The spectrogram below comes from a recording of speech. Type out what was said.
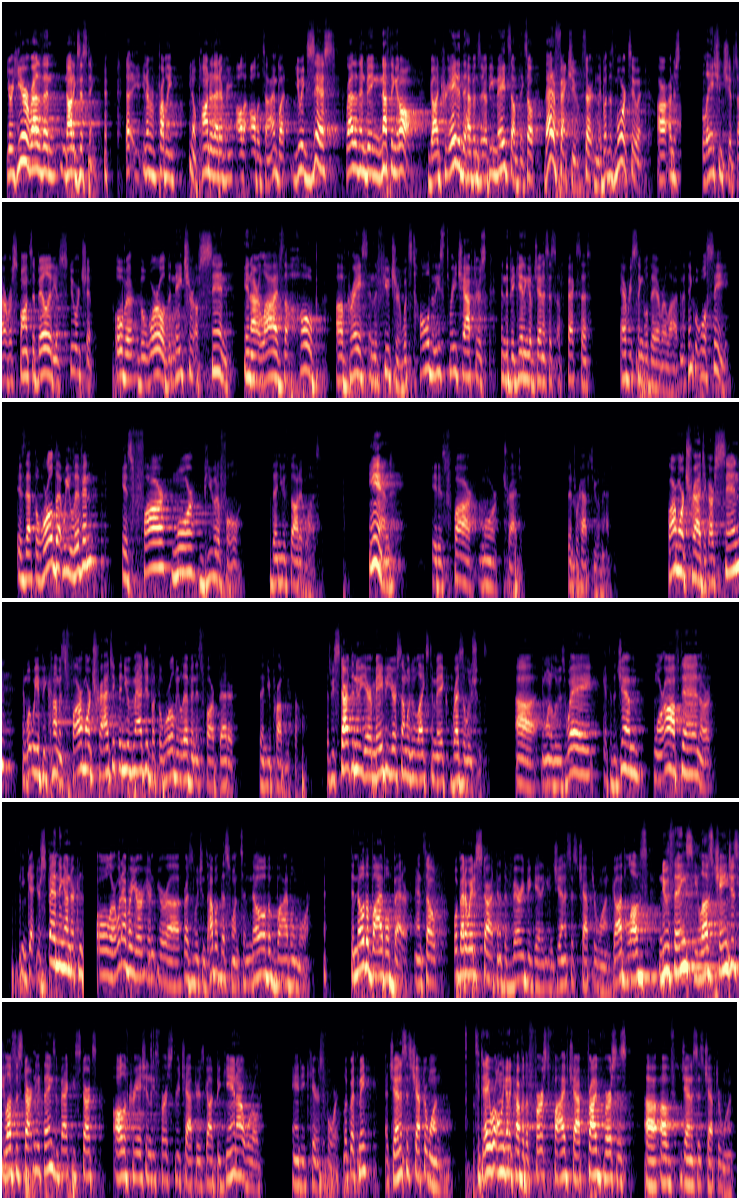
You're here rather than not existing. Uh, you never probably you know, ponder that every, all, all the time, but you exist rather than being nothing at all. God created the heavens and earth, He made something. So that affects you, certainly, but there's more to it. Our understanding relationships, our responsibility of stewardship over the world, the nature of sin in our lives, the hope of grace in the future. What's told in these three chapters in the beginning of Genesis affects us every single day of our lives. And I think what we'll see is that the world that we live in is far more beautiful than you thought it was. And it is far more tragic than perhaps you imagine. Far more tragic. Our sin and what we have become is far more tragic than you imagined, but the world we live in is far better than you probably thought. As we start the new year, maybe you're someone who likes to make resolutions. Uh, you want to lose weight, get to the gym more often, or get your spending under control, or whatever your, your, your uh, resolutions. How about this one? To know the Bible more, to know the Bible better. And so, what better way to start than at the very beginning in Genesis chapter 1? God loves new things, He loves changes, He loves to start new things. In fact, He starts all of creation in these first three chapters. God began our world and he cares for it. Look with me at Genesis chapter 1. Today we're only going to cover the first five, chap- five verses uh, of Genesis chapter 1.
